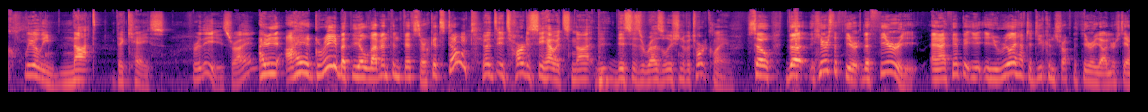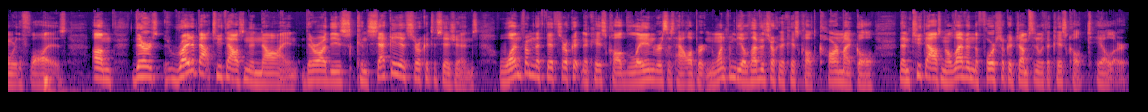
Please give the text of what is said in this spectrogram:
clearly not the case for these, right? I mean, I agree, but the 11th and 5th circuits don't. It's hard to see how it's not. This is a resolution of a tort claim. So the here's the theory. The theory, and I think that you, you really have to deconstruct the theory to understand where the flaw is. Um, there's right about 2009. There are these consecutive circuit decisions. One from the Fifth Circuit in a case called Lane versus Halliburton. One from the 11th Circuit in a case called Carmichael. Then 2011, the Fourth Circuit jumps in with a case called Taylor,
